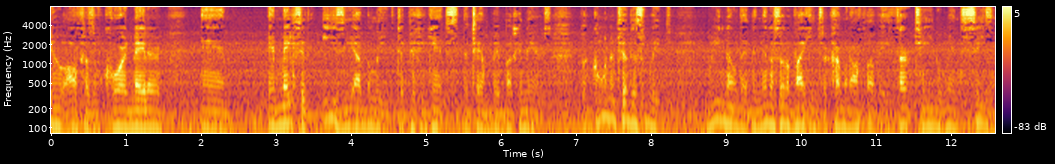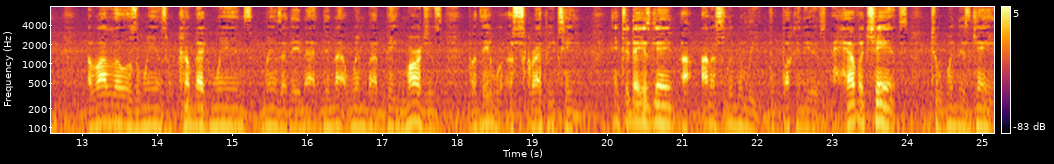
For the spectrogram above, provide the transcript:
new offensive coordinator, and it makes it easy, I believe, to pick against the Tampa Bay Buccaneers. But going into this week, we know that the Minnesota Vikings are coming off of a 13-win season. A lot of those wins were comeback wins, wins that they not did not win by big margins, but they were a scrappy team. In today's game, I honestly believe the Buccaneers have a chance to win this game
